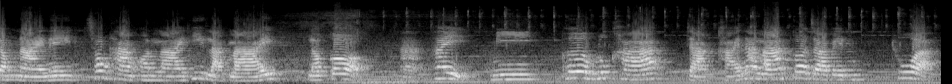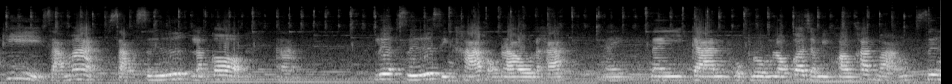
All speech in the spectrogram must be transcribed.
จำหน่ายในช่องทางออนไลน์ที่หลากหลาย แล้วก็ให้มีเพิ่มลูกค้าจากขายหน้าร้านก็จะเป็นทั่วที่สามารถสั่งซื้อแล้วก็เลือกซื้อสินค้าของเรานะคะในในการอบรมเราก็จะมีความคาดหวัง ซึ่ง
